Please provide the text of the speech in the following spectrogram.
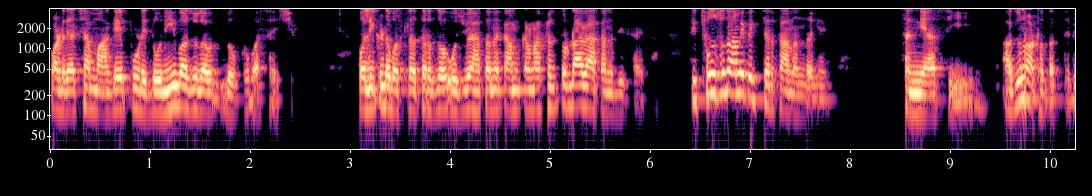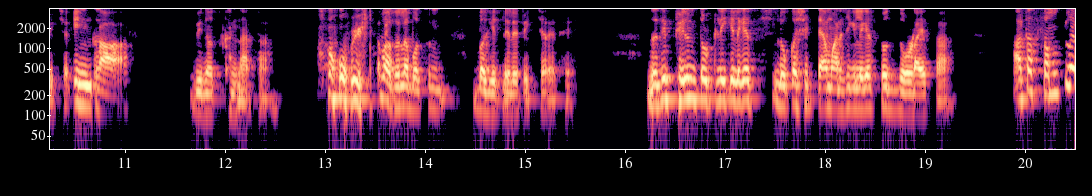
पडद्याच्या मागे पुढे दोन्ही बाजूला लोक बसायची. पलीकडे बसलं तर जो उजव्या हाताने काम करणार असेल तो डाव्या हाताने दिसायचा. तिथून सुद्धा आम्ही पिक्चरचा आनंद घ्यायचो. संन्यासी. अजून आठवतात ते पिक्चर इन्कार. विनोद खन्नाचा. उलट्या बाजूला बसून बघितलेले पिक्चर आहेत हे. जर ती फिल्म तुटली की लगेच लोक शिट्ट्या मारायची की लगेच तो जोडायचा. आता संपलं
